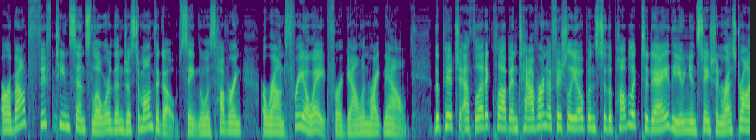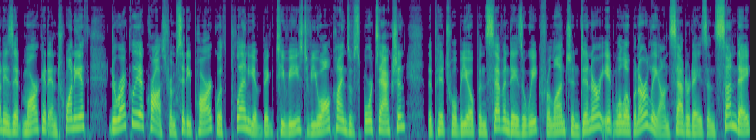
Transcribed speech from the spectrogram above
are about 15 cents lower than just a month ago. St. Louis hovering around 308 for a gallon right now. The Pitch Athletic Club and Tavern officially opens to the public today. The Union Station restaurant is at Market and 20th, directly across from City Park, with plenty of big TVs to view all kinds of sports action. The Pitch will be open seven days a week for lunch and dinner. It will open early on Saturdays and Sunday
